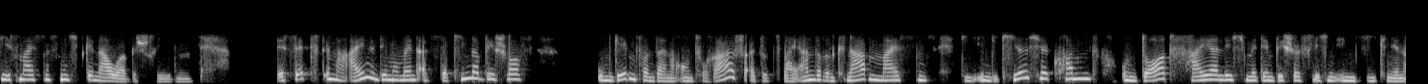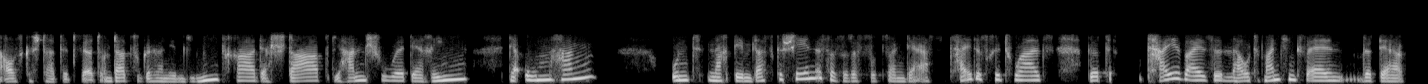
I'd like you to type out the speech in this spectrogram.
Die ist meistens nicht genauer beschrieben. Es setzt immer ein in dem Moment, als der Kinderbischof umgeben von seiner Entourage, also zwei anderen Knaben meistens, die in die Kirche kommt und dort feierlich mit den bischöflichen Insignien ausgestattet wird. Und dazu gehören eben die Mitra, der Stab, die Handschuhe, der Ring, der Umhang. Und nachdem das geschehen ist, also das ist sozusagen der erste Teil des Rituals, wird teilweise laut manchen Quellen wird der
